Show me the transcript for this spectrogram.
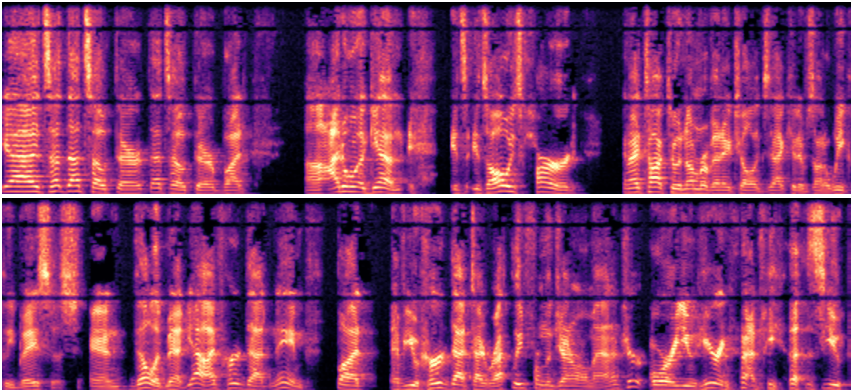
Yeah, it's that's out there. That's out there. But uh, I don't. Again, it's it's always hard. And I talk to a number of NHL executives on a weekly basis, and they'll admit, yeah, I've heard that name, but have you heard that directly from the general manager, or are you hearing that because you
